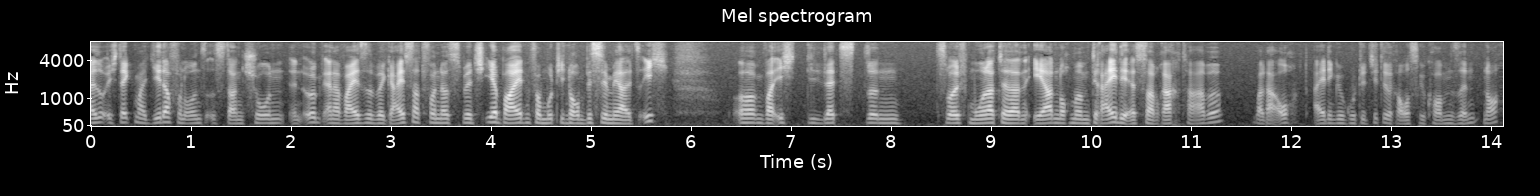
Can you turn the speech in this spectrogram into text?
Also ich denke mal, jeder von uns ist dann schon in irgendeiner Weise begeistert von der Switch. Ihr beiden vermutlich noch ein bisschen mehr als ich, ähm, weil ich die letzten zwölf Monate dann eher noch mit dem 3DS verbracht habe, weil da auch einige gute Titel rausgekommen sind noch.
